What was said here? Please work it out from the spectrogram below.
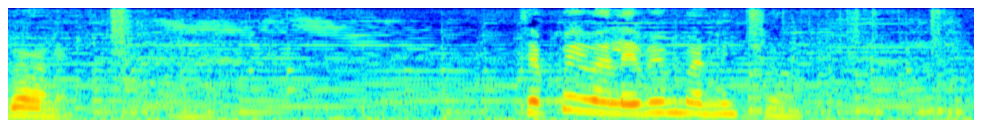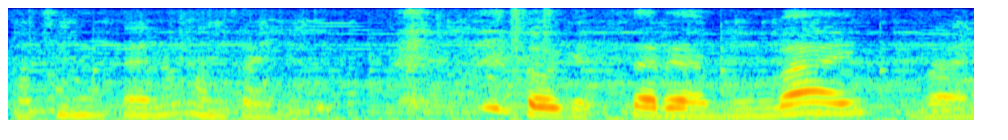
బాగున్నాయి. చెప్పు ఇవాళ ఏమేమి పండించినావు? పచ్చిమిరపకాయలు వంకాయలు. ఓకే సరే బాయ్. బాయ్.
